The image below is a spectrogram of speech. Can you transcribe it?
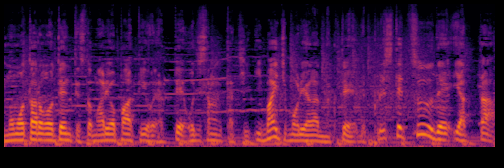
桃太郎電鉄とマリオパーティーをやって、おじさんたち、いまいち盛り上がらなくて、で、プレステ2でやった、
